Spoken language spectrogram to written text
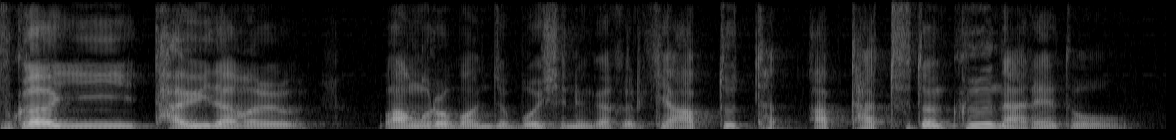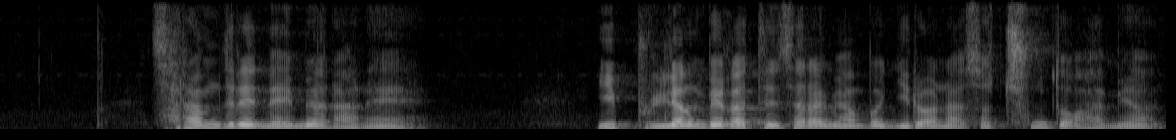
누가 이 다윗 왕을 왕으로 먼저 모시는가 그렇게 앞두 앞 다투던 그 날에도 사람들의 내면 안에 이 불량배 같은 사람이 한번 일어나서 충동하면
